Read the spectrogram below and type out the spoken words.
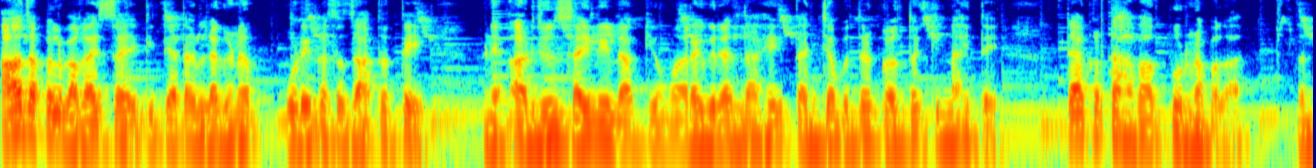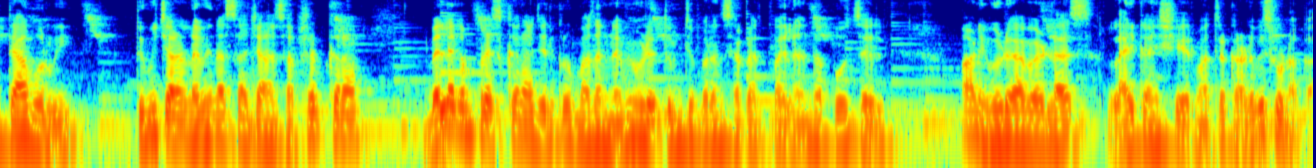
आज आपल्याला बघायचं आहे की ते आता लग्न पुढे कसं जातं ते. आणि अर्जुन सायलीला किंवा रविराजला हे त्यांच्याबद्दल कळतं की नाही ते त्याकरता हा भाग पूर्ण बघा. पण त्यापूर्वी तुम्ही चॅनल नवीन असा चॅनल सबस्क्राईब करा बेल आयकॉन प्रेस करा जेणेकरून माझा नवीन व्हिडिओ तुमच्यापर्यंत सगळ्यात पहिल्यांदा पोहोचेल. आणि व्हिडिओ आवडल्यास लाईक आणि शेअर मात्र करायला विसरू नका.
